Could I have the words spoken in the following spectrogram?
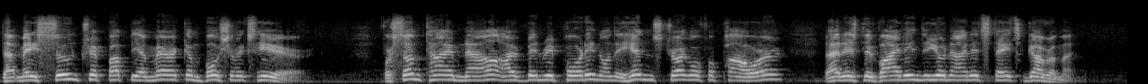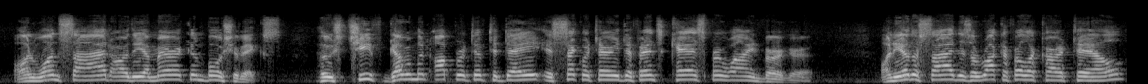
that may soon trip up the American Bolsheviks here. For some time now I have been reporting on the hidden struggle for power that is dividing the United States Government. On one side are the American Bolsheviks, whose chief government operative today is Secretary of Defense Caspar Weinberger. On the other side is the Rockefeller Cartel,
